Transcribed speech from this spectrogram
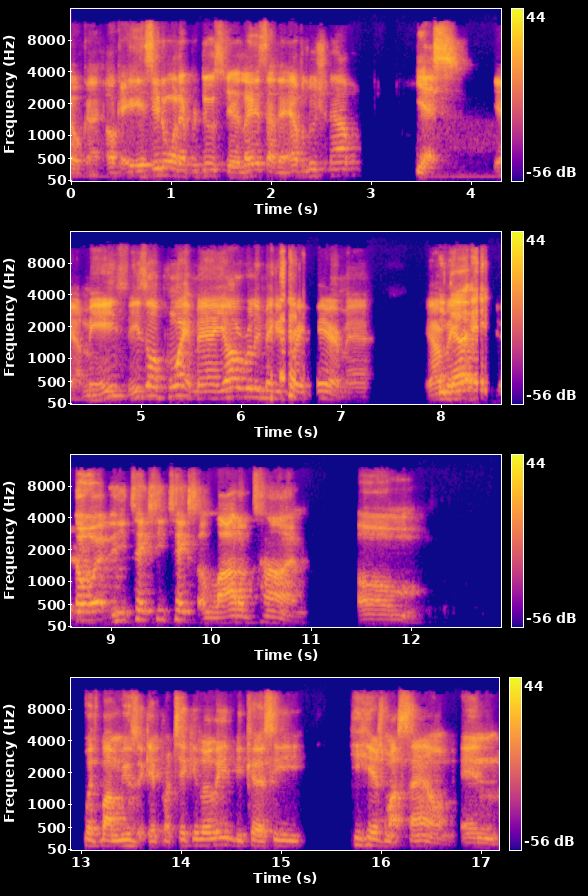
Okay. Okay. Is he the one that produced your latest at the Evolution album? Yes. Yeah, I mean he's he's on point, man. Y'all really making great hair, man. Y'all he does, you know what? He takes he takes a lot of time um with my music and particularly because he he hears my sound and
